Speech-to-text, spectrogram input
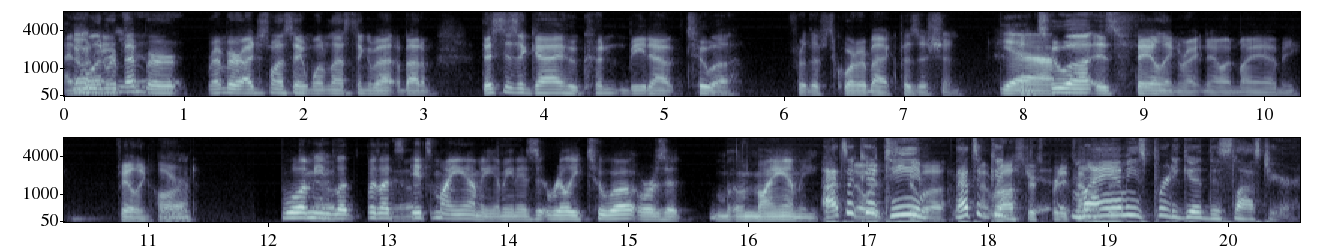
I don't. well, and remember remember I just want to say one last thing about about him. This is a guy who couldn't beat out Tua for the quarterback position. yeah. And Tua is failing right now in Miami, failing hard. well, I mean, Yeah. let, but let's Yeah. it's Miami. I mean, is it really Tua or is it Miami? That's a No, good team. Tua. That's a That good roster's pretty talented. Miami's pretty good this last year.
